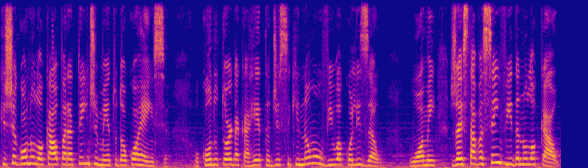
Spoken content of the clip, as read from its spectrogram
que chegou no local para atendimento da ocorrência. O condutor da carreta disse que não ouviu a colisão. O homem já estava sem vida no local.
